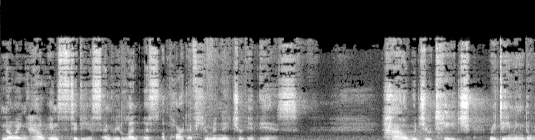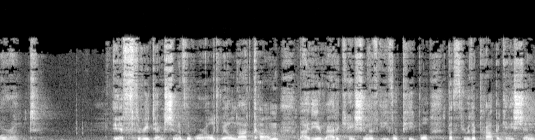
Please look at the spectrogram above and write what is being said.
knowing how insidious and relentless a part of human nature it is how would you teach redeeming the world? If the redemption of the world will not come by the eradication of evil people, but through the propagation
